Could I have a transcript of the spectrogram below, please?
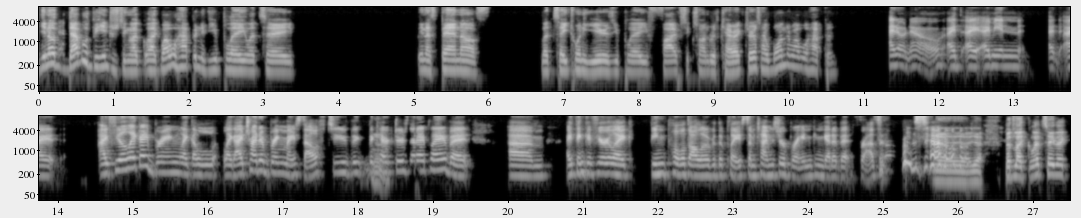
you know that would be interesting like like what would happen if you play let's say in a span of let's say 20 years you play five six hundred characters i wonder what will happen I don't know. I I I mean I I, I feel like I bring like a like I try to bring myself to the the Yeah. characters that I play, but um I think if you're like being pulled all over the place, sometimes your brain can get a bit frazzled. so yeah, yeah yeah but like let's say like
